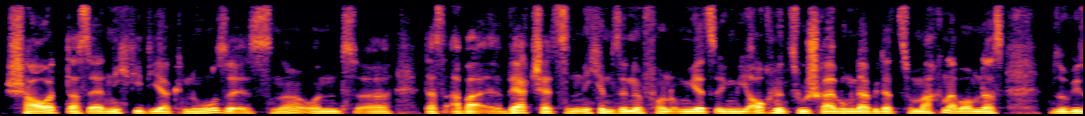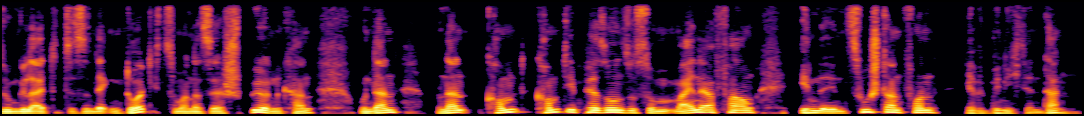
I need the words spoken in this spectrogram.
schaut, dass er nicht die Diagnose ist ne? und äh, das aber wertschätzen, nicht im Sinne von, um jetzt irgendwie auch eine Zuschreibung da wieder zu machen, aber um das so wie so ein geleitetes Entdecken deutlich zu machen, dass er spüren kann. Und dann, und dann kommt, kommt die Person, so ist so meine Erfahrung, in den Zustand von, ja, wie bin ich denn dann?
